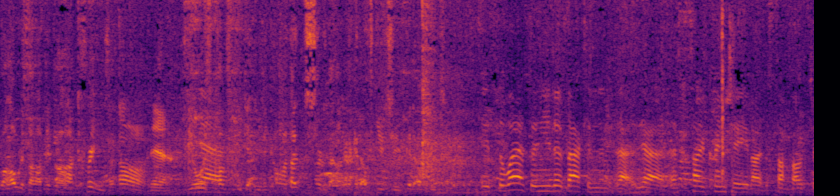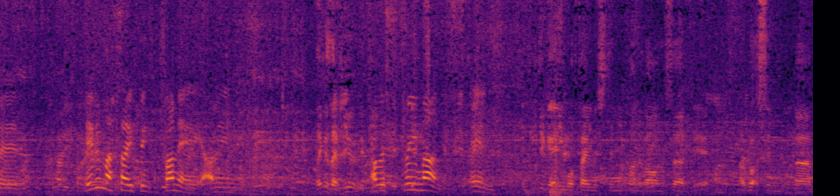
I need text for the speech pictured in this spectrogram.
my older son, I think, oh, cringe. Like, oh. yeah. You always Yeah. constantly get, you think, oh, don't show that. I'm going to get it off YouTube. Get it off YouTube. it's the worst when you look back and uh, yeah, it's so cringy. Like the stuff I was doing. Even my so think funny. I mean, The thing is, if you, if you, I was three months in. if you do get any more famous than you kind of are on the circuit, I've got some um,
